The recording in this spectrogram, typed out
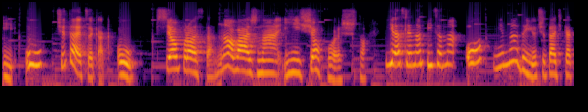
И У читается как У. Все просто, но важно еще кое-что. Если написано О, не надо ее читать как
